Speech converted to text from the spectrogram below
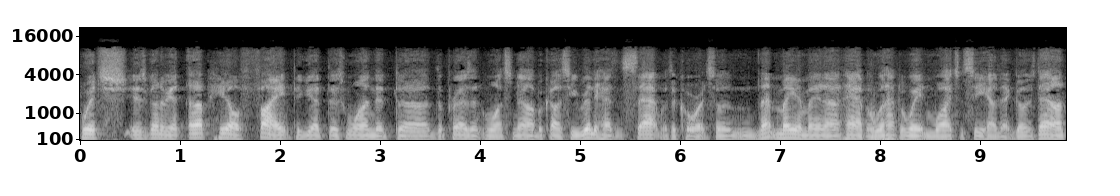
which is going to be an uphill fight to get this one that uh, the president wants now because he really hasn't sat with the court. So that may or may not happen. We'll have to wait and watch and see how that goes down.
